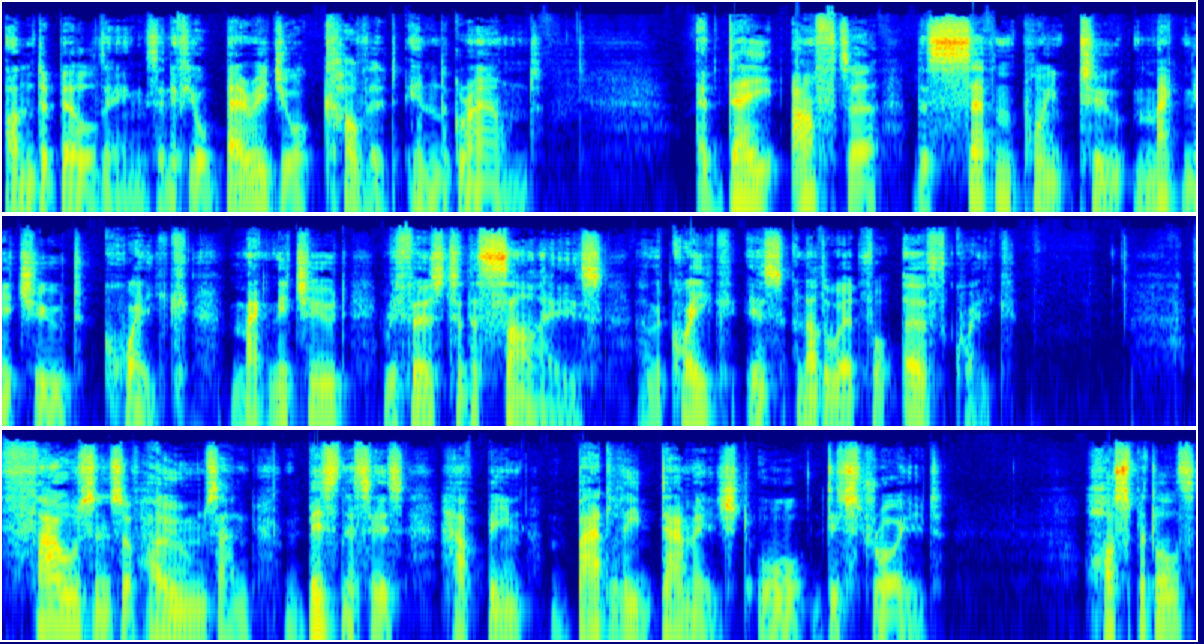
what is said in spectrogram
under buildings. And if you're buried, you're covered in the ground. A day after the 7.2 magnitude quake. Magnitude refers to the size, and the quake is another word for earthquake. Thousands of homes and businesses have been badly damaged or destroyed. Hospitals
